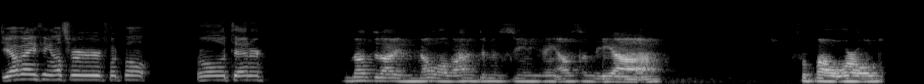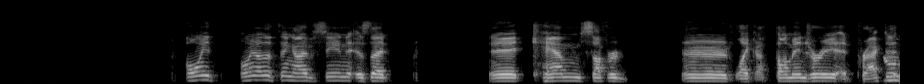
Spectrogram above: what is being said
Do you have anything else for football, oh, Tanner? Not that I know of. I didn't see anything else in the uh, football world. Only only other thing I've seen is that it Cam suffered uh, like a thumb injury at practice.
